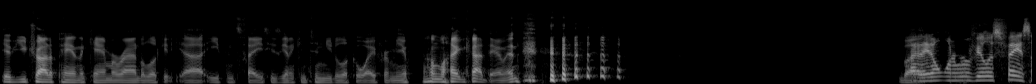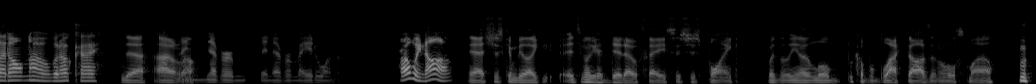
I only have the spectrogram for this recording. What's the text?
if you try to pan the camera around to look at uh, Ethan's face, he's going to continue to look away from you. I'm like, God damn it. but they don't want to reveal his face. I don't know, but okay, yeah, I don't They know. never, they never made one. Probably not. Yeah, it's just gonna be like it's gonna be like a ditto face. It's just blank with you know a little a couple black dots and a little smile. but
